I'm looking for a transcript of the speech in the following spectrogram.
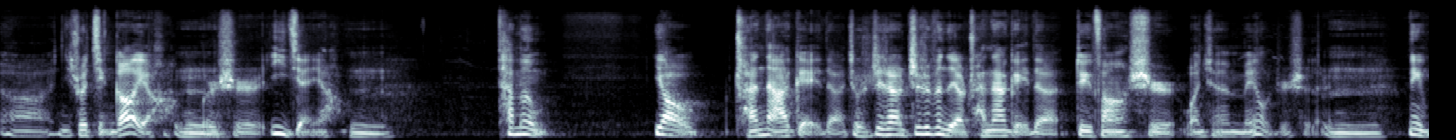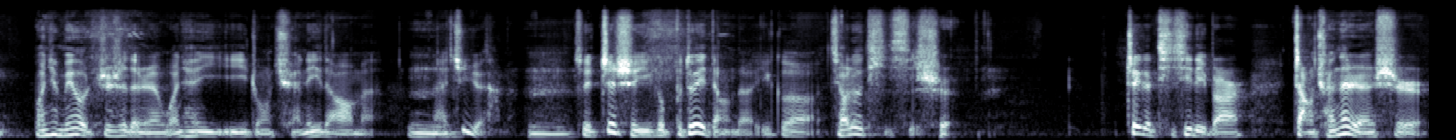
呃，你说警告也好，嗯或者是意见也好，嗯他们要传达给的，就是这张知识分子要传达给的对方是完全没有知识的人，嗯那个完全没有知识的人，完全以一种权力的傲慢嗯来拒绝他们，嗯所以这是一个不对等的一个交流体系。是这个体系里边，掌权的人是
